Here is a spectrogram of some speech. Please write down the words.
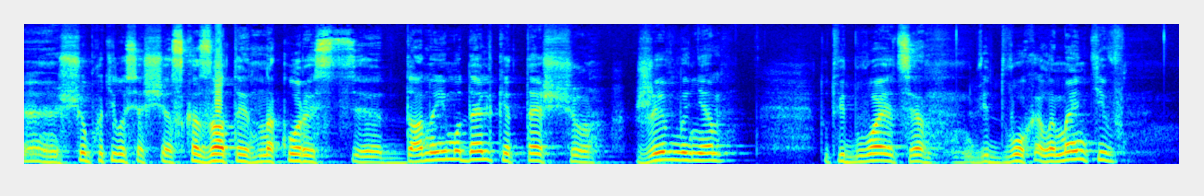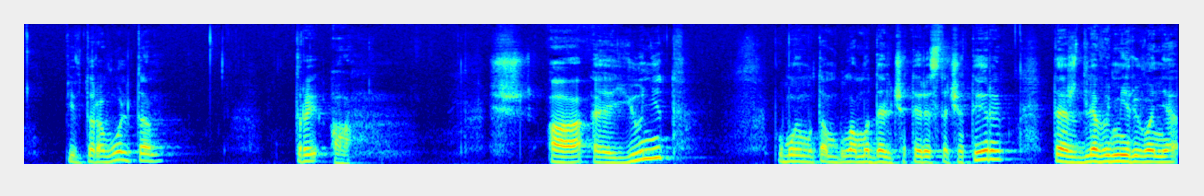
Е, Що б хотілося ще сказати на користь е, даної модельки, те, що живлення тут відбувається від двох елементів 1,5 вольта 3А. А е, юніт, по-моєму, там була модель 404, теж для вимірювання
